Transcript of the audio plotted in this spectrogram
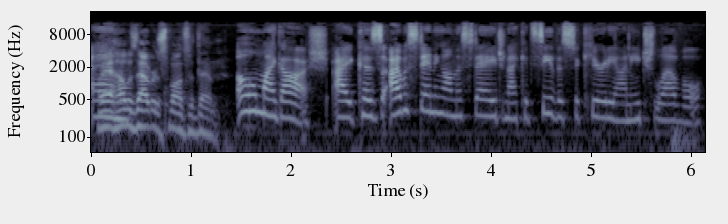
Yeah, how was that response with them? Oh my gosh! I because I was standing on the stage and I could see the security on each level,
